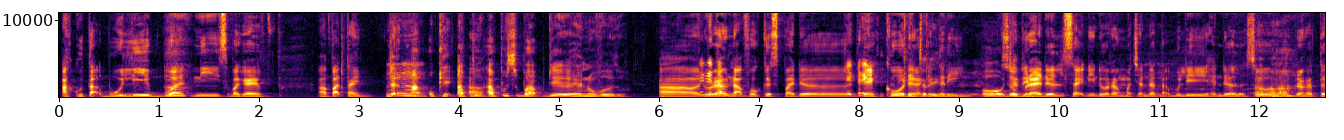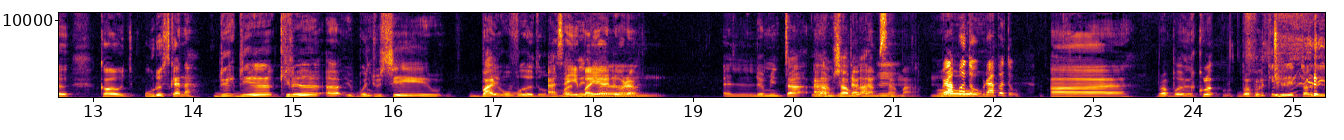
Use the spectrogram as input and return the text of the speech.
aku tak boleh buat ni sebagai uh, part time. Dan, ah, okay, apa apa sebab dia handover tu? Uh, diorang tak- nak fokus pada Catering. deco dengan Catering. catering. Oh, so jadi- bridal side ni diorang macam dah tak boleh handle. So Ah, ah. diorang kata kau uruskan lah. Dia, dia kira uh, when you say buy over tu. Ah, saya maknanya bayar diorang uh, Dia minta ah, lamsam minta lah. Lamsam lah. Berapa Oh. tu? Berapa tu? Uh, Berapa? Berapa kira tali?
